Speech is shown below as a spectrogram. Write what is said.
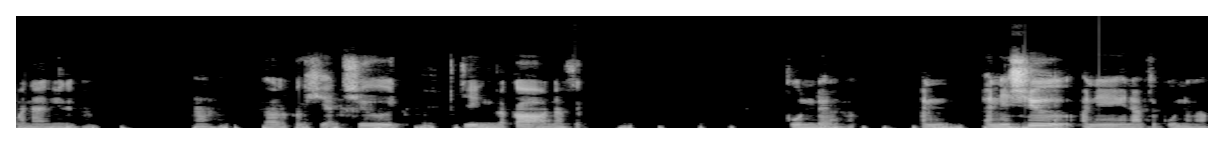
มาหน้านี้นะครับ อ่า แล้วก็เขียนชื่อจริงแล้วก็นามสกุลด้วยนะครับ อัน อันนี้ชื่อ อันนี้นามสกุลนะครับ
